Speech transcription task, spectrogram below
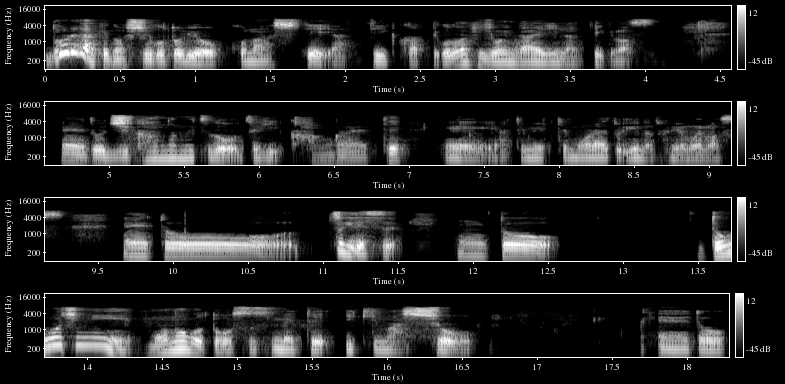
どれだけの仕事量をこなしてやっていくかってことが非常に大事になっていきます。えっ、ー、と、時間の密度をぜひ考えて、えー、やってみてもらえるといいなというふうに思います。えっ、ー、と、次です。うんと、同時に物事を進めていきましょう。えっ、ー、と、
